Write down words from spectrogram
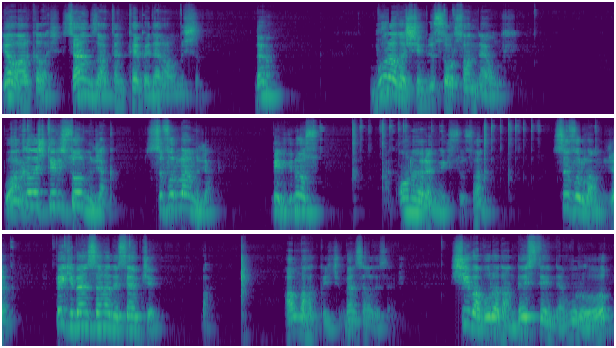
ya arkadaş sen zaten tepeden almışsın. Değil mi? Burada şimdi sorsan ne olur? Bu arkadaş delisi olmayacak. Sıfırlanmayacak. Bilgin olsun. Onu öğrenmek istiyorsan sıfırlanmayacak. Peki ben sana desem ki bak Allah hakkı için ben sana desem ki Shiba buradan desteğinden vurup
